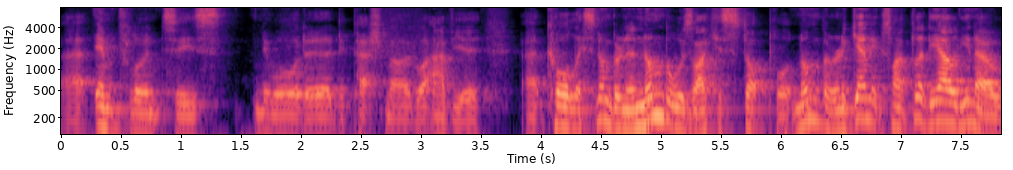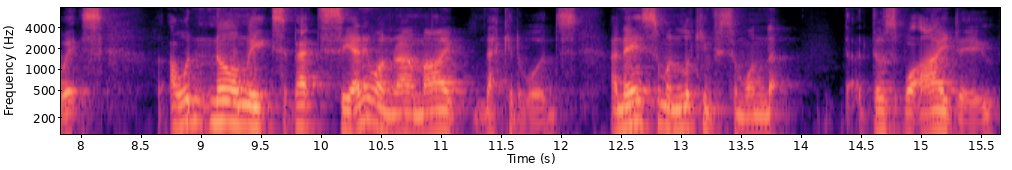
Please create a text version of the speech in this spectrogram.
uh, influences New Order, Depeche Mode, what have you. Uh, call this number, and a number was like a Stockport number, and again, it's like bloody hell, you know, it's. I wouldn't normally expect to see anyone around my neck of the woods, and here's someone looking for someone that does what I do,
